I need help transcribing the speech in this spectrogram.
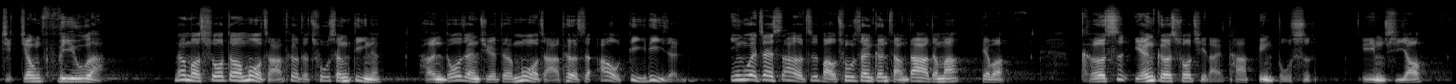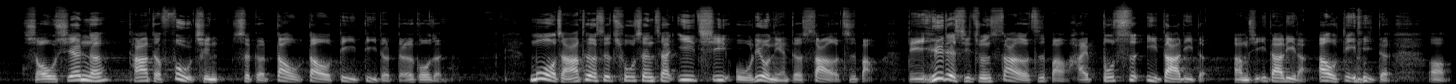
即将 feel 啦。那么说到莫扎特的出生地呢，很多人觉得莫扎特是奥地利人。因为在萨尔兹堡出生跟长大的吗？对吧？可是严格说起来，他并不是。不是哦。首先呢，他的父亲是个道道地地的德国人。莫扎特是出生在一七五六年的萨尔兹堡。底黑的时尊萨尔兹堡还不是意大利的啊，不是意大利了，奥地利的哦。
